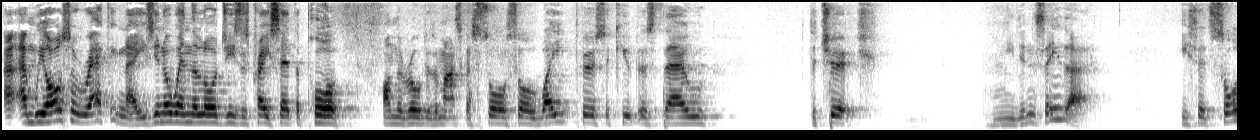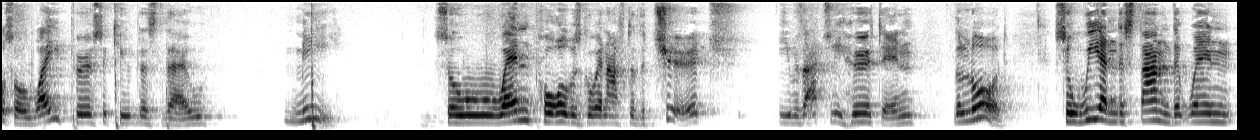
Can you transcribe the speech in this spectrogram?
and we also recognize, you know, when the Lord Jesus Christ said to Paul on the road to Damascus, Saul, Saul, why persecutest thou the church? He didn't say that. He said, Saul, Saul, why persecutest thou me? So when Paul was going after the church, he was actually hurting the Lord. So we understand that when,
